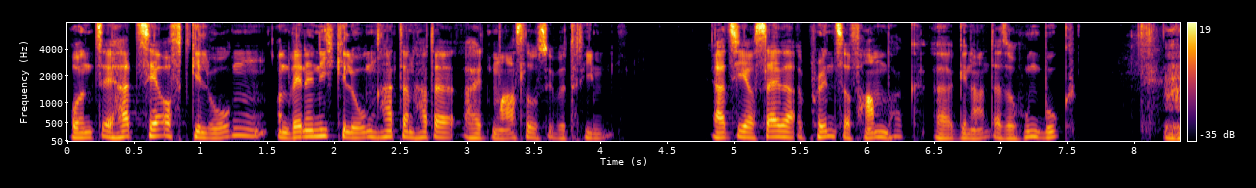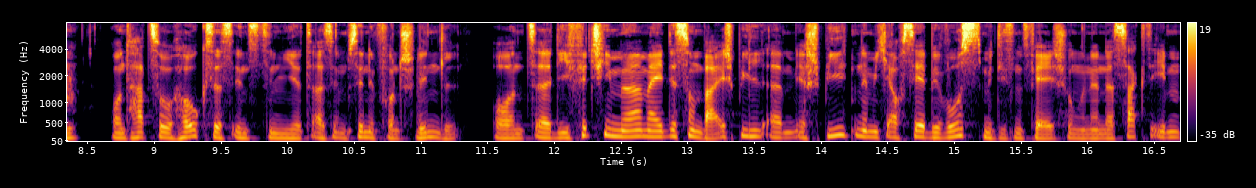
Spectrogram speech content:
Und er hat sehr oft gelogen und wenn er nicht gelogen hat, dann hat er halt maßlos übertrieben. Er hat sich auch selber A Prince of Humbug äh, genannt, also Humbug, mhm. und hat so Hoaxes inszeniert, also im Sinne von Schwindel. Und äh, die Fidschi Mermaid ist so ein Beispiel. Ähm, er spielt nämlich auch sehr bewusst mit diesen Fälschungen. Und er sagt eben,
